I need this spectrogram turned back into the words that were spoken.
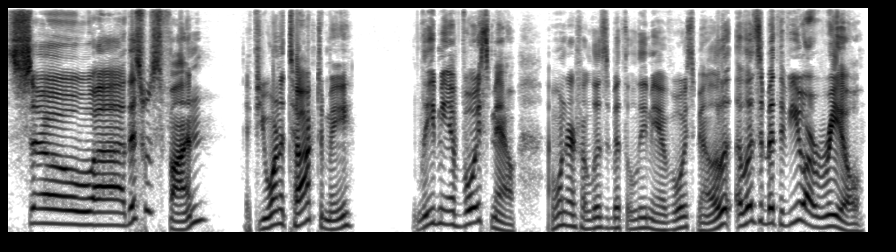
So, uh, this was fun. If you want to talk to me, leave me a voicemail. I wonder if Elizabeth will leave me a voicemail. Elizabeth, if you are real,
